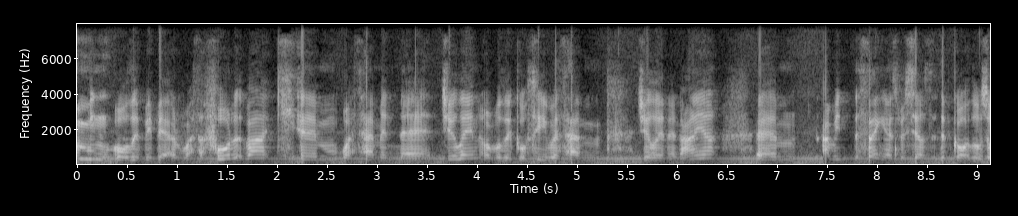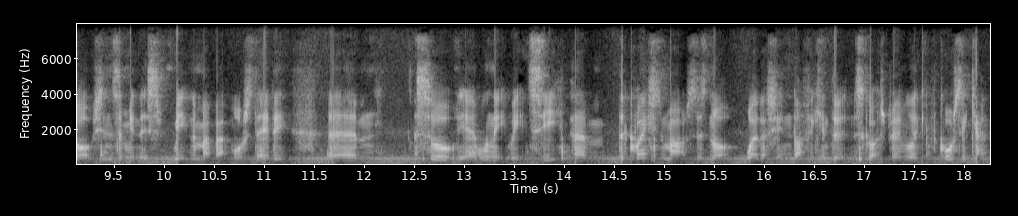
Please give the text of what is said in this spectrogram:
I mean, will they be better with a four at the back um, with him and uh, Jullien, or will they go three with him, Jullien and Aya? Um, I mean, the thing is with Celtic, they've got those options. I mean, it's making them a bit more steady. Um, so yeah, we'll need to wait and see. Um, the question marks is not whether Shane Duffy can do it in the Scottish Premier League. Of course he can.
